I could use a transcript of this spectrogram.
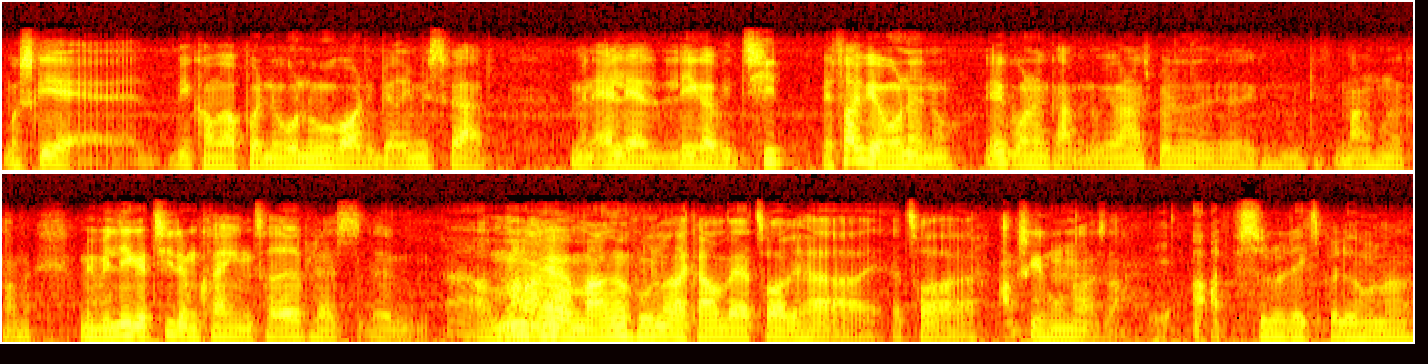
Måske øh, vi kommet op på et niveau nu, hvor det bliver rimelig svært. Men alt i alt ligger vi tit... Jeg tror ikke, vi har vundet endnu. Vi har ikke vundet en kamp endnu. Vi har nok spillet jeg ved ikke, mange hundrede kampe. Men vi ligger tit omkring en tredjeplads. Øh, ja, mange, har, mange hundrede kampe. Jeg tror, vi har... Jeg tror, ja, måske 100 altså. Jeg har absolut ikke spillet 100.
